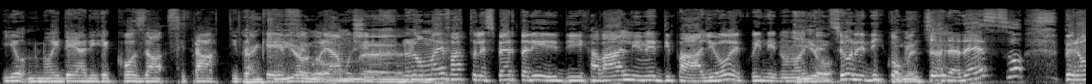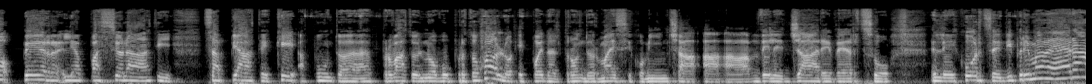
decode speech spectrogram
io non ho idea di che cosa si tratti perché figuriamoci non, eh... non, ho mai fatto l'esperta di, di, cavalli né di palio e quindi non ho Io, intenzione di cominciare te... adesso però per gli appassionati sappiate che appunto ha approvato il nuovo protocollo e poi d'altronde ormai si comincia a, a veleggiare verso le corse di primavera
